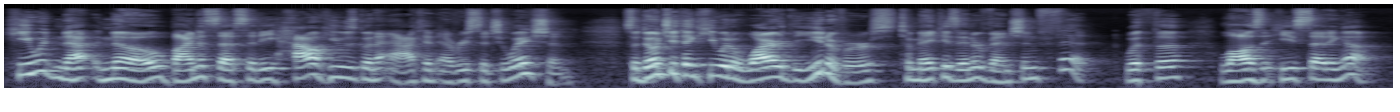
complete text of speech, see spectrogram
he would know by necessity how he was going to act in every situation. So don't you think he would have wired the universe to make his intervention fit with the laws that he's setting up?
